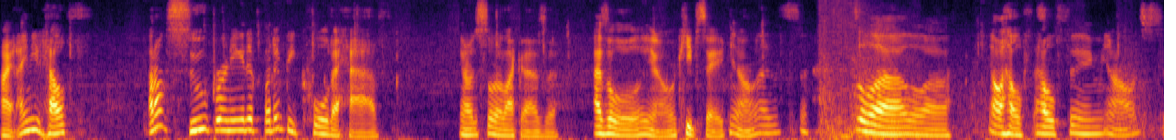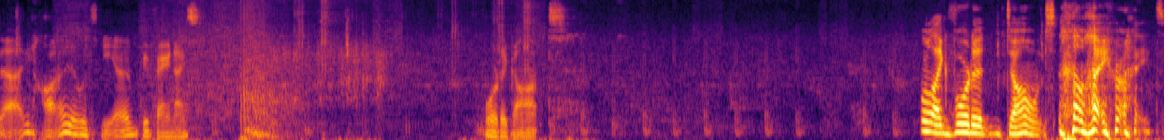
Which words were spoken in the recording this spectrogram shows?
Alright, I need health. I don't super need it, but it'd be cool to have. You know, just sort of like as a, as a little, you know, keepsake. You know, it's, a little, uh, little, uh, you know, health, health thing. You know, it's, uh, it would, yeah, it'd be very nice. Vortigaunt. More like Vorta don't. Am I right?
